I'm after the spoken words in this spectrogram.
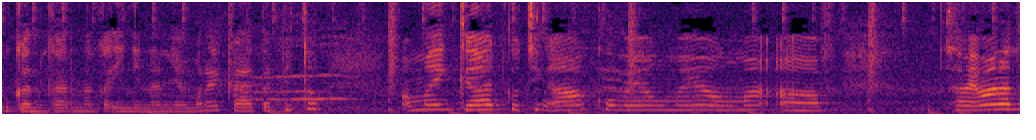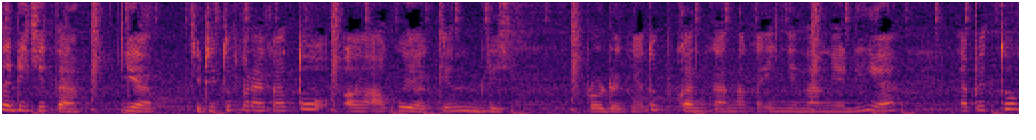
bukan karena keinginannya mereka, tapi tuh oh my god kucing aku meong-meong maaf. Sampai mana tadi kita? Ya, jadi tuh mereka tuh uh, aku yakin beli produknya tuh bukan karena keinginannya dia, tapi tuh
